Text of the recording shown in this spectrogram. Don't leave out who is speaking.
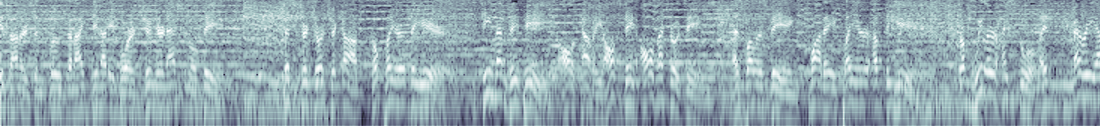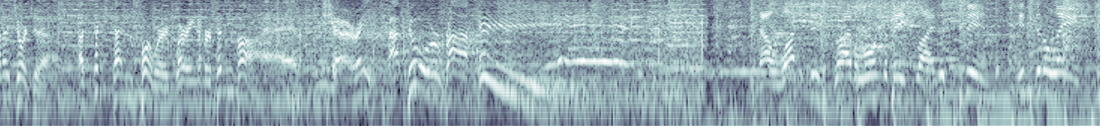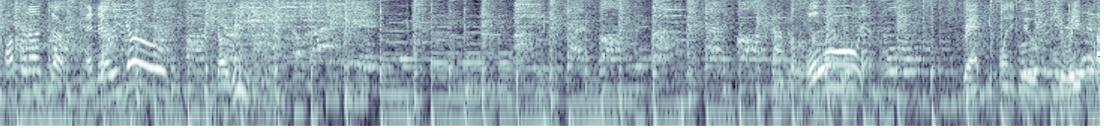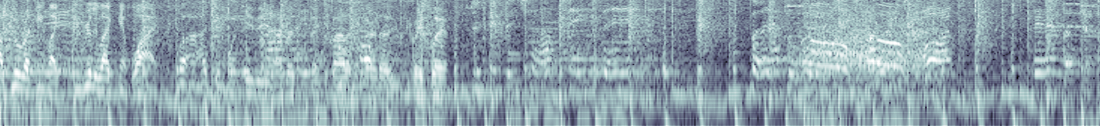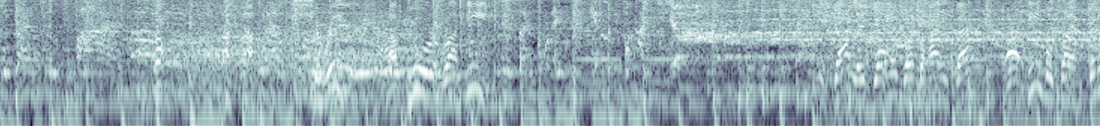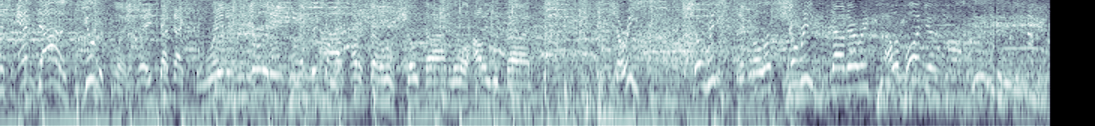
Speaker 1: His honors include the 1994 Junior National Team, Mr. Georgia Cobb, Co-Player of the Year, Team MVP, All-County, All-State, All-Metro teams, as well as being Quad A Player of the Year. From Wheeler High School in Marietta, Georgia, a 6'10 forward wearing number 55, Shareef Abdur Rahim.
Speaker 2: Now watch this drive along the baseline. The spin into the lane, up and under. And there he goes. Shareef.
Speaker 3: Oh! Grant, you pointed to Shareef Abdul Rahim like you really like him. Why?
Speaker 4: Well, I- I've seen him on TV and I've read some things about him and heard uh, he's a great player.
Speaker 3: Shareef Abdul Rahim. Gottlieb getting it, going behind his back. Rahim will try and finish, and does beautifully.
Speaker 2: Yeah, he's got that great agility. And big guys got to spend a little showtime, a little Hollywood time. Shareef. Shareef. They're going to love Shareef down there in California.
